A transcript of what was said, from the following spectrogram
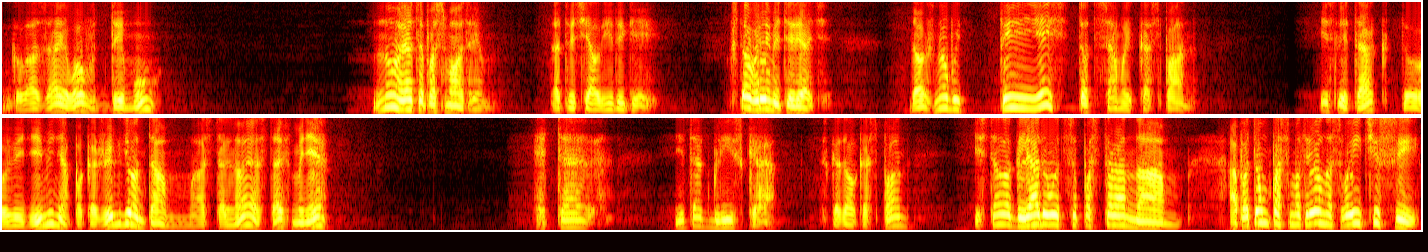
Глаза его в дыму. «Ну, это посмотрим», — отвечал Едыгей. «Что время терять? Должно быть, ты и есть тот самый Каспан». Если так, то веди меня, покажи, где он там, а остальное оставь мне. Это не так близко, сказал Каспан и стал оглядываться по сторонам, а потом посмотрел на свои часы.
